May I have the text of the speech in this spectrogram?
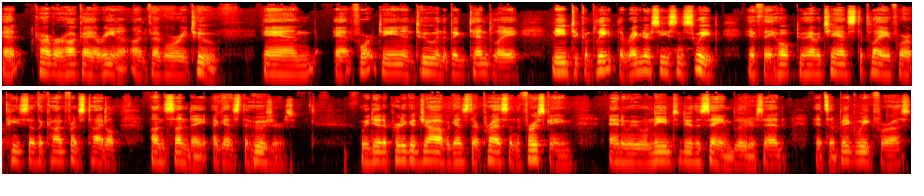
at Carver Hawkeye Arena on February 2, and at 14 and 2 in the Big Ten play need to complete the regular season sweep if they hope to have a chance to play for a piece of the conference title on Sunday against the Hoosiers. We did a pretty good job against their press in the first game, and we will need to do the same, Bluder said. It's a big week for us,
